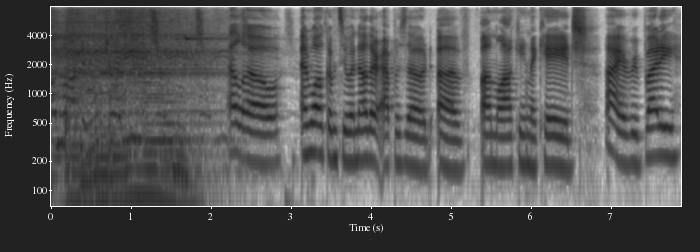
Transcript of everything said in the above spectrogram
unlocking the cage. Hello, and welcome to another episode of Unlocking the Cage. Hi, everybody.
